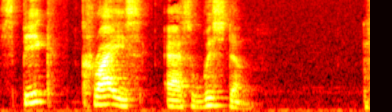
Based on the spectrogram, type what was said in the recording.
speak Christ as wisdom.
